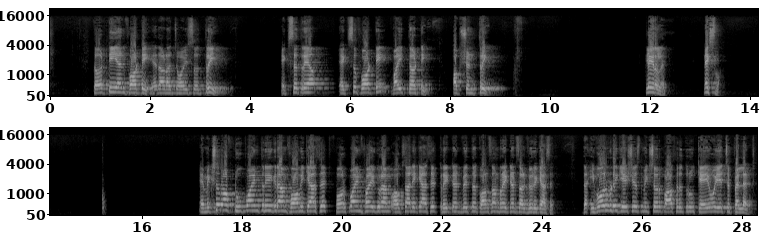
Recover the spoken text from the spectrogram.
30 and 40. Edada choice 3. x 3, x 40, y 30. Option 3. Clear Next one. A mixture of 2.3 gram formic acid, 4.5 gram oxalic acid treated with concentrated sulfuric acid. The evolved gaseous mixture passed through KOH pellet.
